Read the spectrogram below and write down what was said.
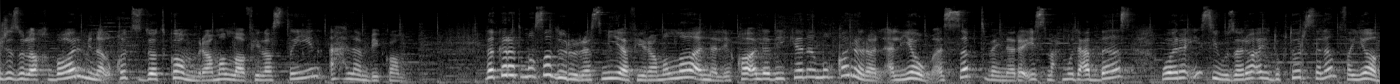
موجز الأخبار من القدس دوت كوم. رام الله فلسطين أهلا بكم. ذكرت مصادر رسمية في رام الله أن اللقاء الذي كان مقررا اليوم السبت بين الرئيس محمود عباس ورئيس وزرائه دكتور سلام فياض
